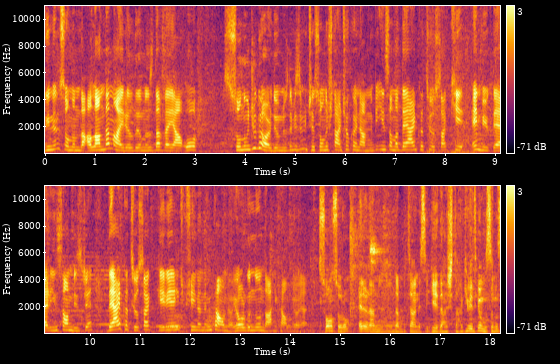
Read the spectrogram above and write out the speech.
günün sonunda alandan ayrıldığımızda veya o sonucu gördüğümüzde bizim için sonuçlar çok önemli. Bir insana değer katıyorsak ki en büyük değer insan bizce. Değer katıyorsak geriye hiçbir şeyin önemi kalmıyor. Yorgunluğun dahi kalmıyor yani. Son sorum en önemlilerinden bir tanesi. GDH'ı takip ediyor musunuz?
